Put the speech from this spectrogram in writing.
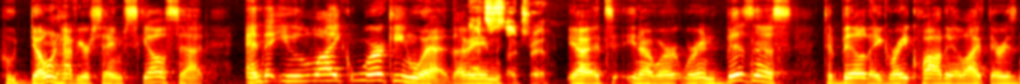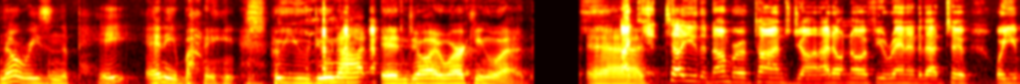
who don't have your same skill set and that you like working with. I mean, That's so true. Yeah, it's you know we're we're in business to build a great quality of life. There is no reason to pay anybody who you do not enjoy working with. I can't tell you the number of times, John. I don't know if you ran into that too, where you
